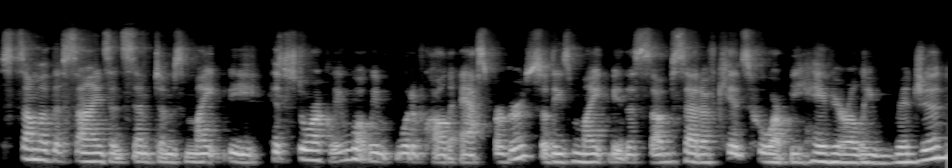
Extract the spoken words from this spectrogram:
some of the signs and symptoms might be historically what we would have called Asperger's. So these might be the subset of kids who are behaviorally rigid,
